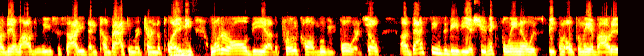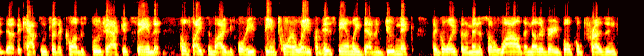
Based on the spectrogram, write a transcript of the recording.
Are they allowed to leave society, then come back and return to play? I mean, what are all the uh, the protocol moving forward? So uh, that seems to be the issue. Nick Foligno was speaking openly about it. The captain for the Columbus Blue Jackets saying that he'll fight somebody before he's being torn away from his family. Devan Dubnyk, the goalie for the Minnesota Wild, another very vocal presence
